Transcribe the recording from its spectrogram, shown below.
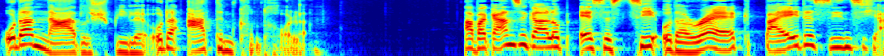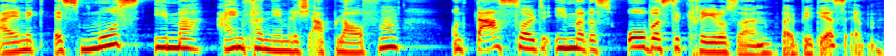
oder Nadelspiele oder Atemkontrolle. Aber ganz egal ob SSC oder RAG, beide sind sich einig, es muss immer einvernehmlich ablaufen und das sollte immer das oberste Credo sein bei BDSM.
